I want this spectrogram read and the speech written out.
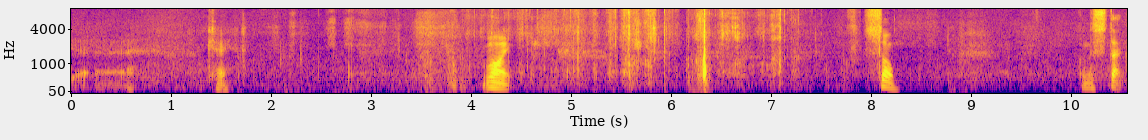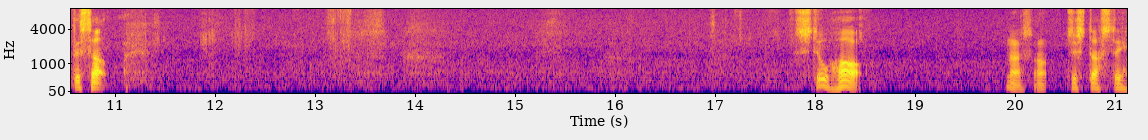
Yeah. Okay. Right. So, I'm going to stack this up. Still hot. No, it's not. Just dusty.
